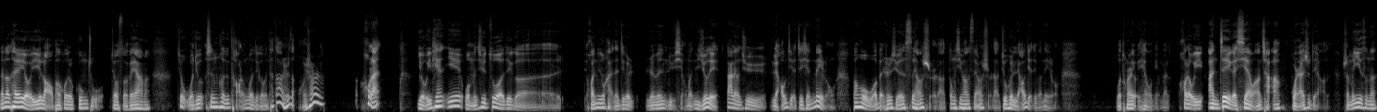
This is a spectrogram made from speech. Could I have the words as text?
难道他也有一老婆或者公主叫索菲亚吗？就我就深刻的讨论过这个问题，他到底是怎么回事呢？后来有一天，因为我们去做这个环境中海的这个人文旅行嘛，你就得大量去了解这些内容，包括我本身学思想史的，东西方思想史的，就会了解这个内容。我突然有一天我明白了，后来我一按这个线往上查啊，果然是这样的。什么意思呢？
